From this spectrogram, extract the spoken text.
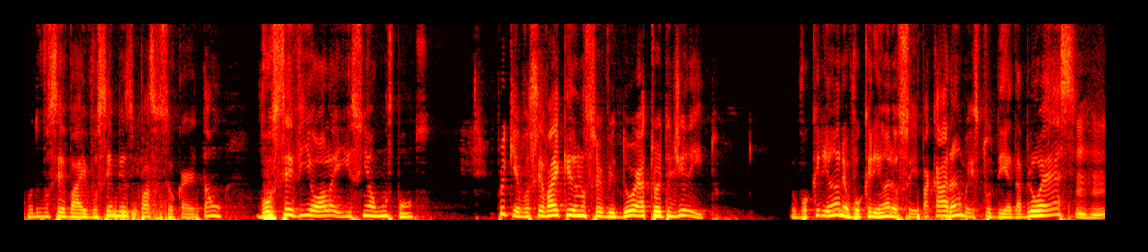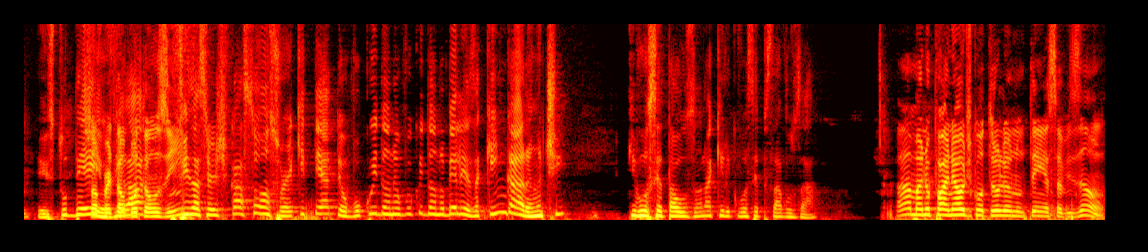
Quando você vai e você mesmo passa o seu cartão, você viola isso em alguns pontos. Por quê? Você vai criando o servidor à torta e direito. Eu vou criando, eu vou criando, eu sei pra caramba, eu estudei AWS, Uhum. eu estudei, Só eu apertar vi um lá, botãozinho. fiz a certificação, eu sou arquiteto, eu vou cuidando, eu vou cuidando, beleza. Quem garante que você tá usando aquilo que você precisava usar? Ah, mas no painel de controle eu não tenho essa visão?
